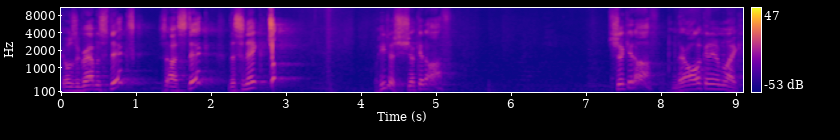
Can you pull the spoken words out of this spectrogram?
Goes to grab a stick. A stick. The snake. Well, he just shook it off. shook it off. And they're all looking at him like,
